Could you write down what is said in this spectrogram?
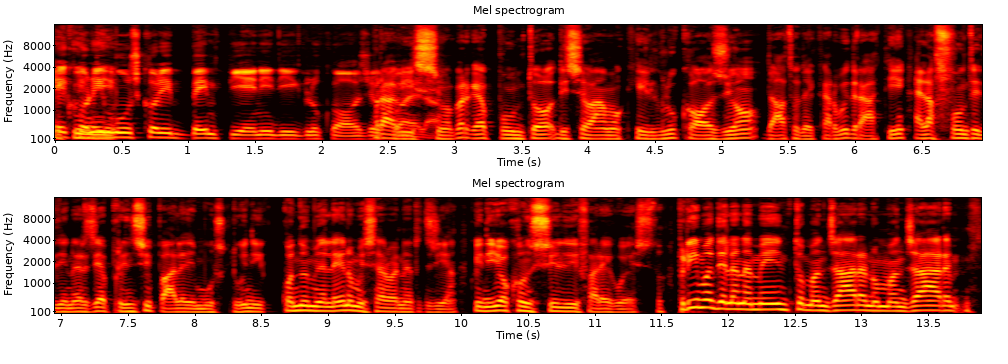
E, quindi- con i muscoli ben pieni di glucosio. e. Bravissimo, perché appunto dicevamo che il glucosio dato dai carboidrati è la fonte di energia principale dei muscoli, quindi quando mi alleno mi serve energia, quindi io consiglio di fare questo. Prima dell'allenamento mangiare, non mangiare,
